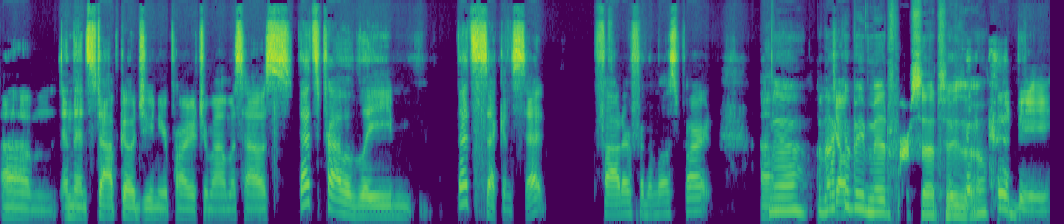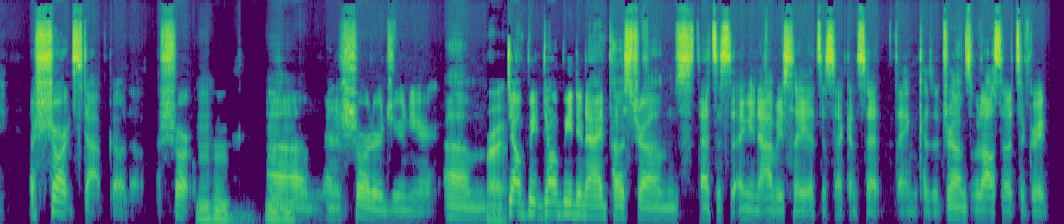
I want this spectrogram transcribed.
Um, and then Stop Go Junior Party at Your Mama's House. That's probably, that's second set fodder for the most part. Um, Yeah, but that could be mid first set too, though. Could be a short Stop Go though, a short one. hmm um, and a shorter junior. Um, Right. Don't be don't be denied post drums. That's a, I mean obviously it's a second set thing because of drums, but also it's a great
